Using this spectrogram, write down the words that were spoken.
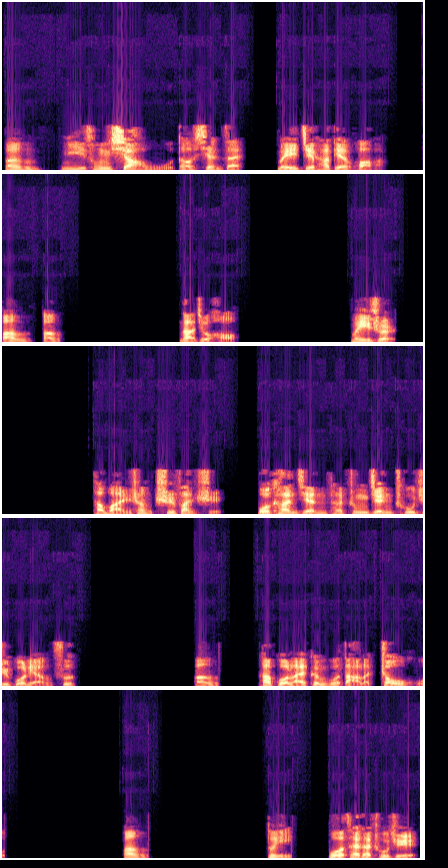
嗯，你从下午到现在没接他电话吧？嗯嗯，那就好，没事儿。他晚上吃饭时，我看见他中间出去过两次。”嗯，他过来跟我打了招呼。嗯，对，我猜他出去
